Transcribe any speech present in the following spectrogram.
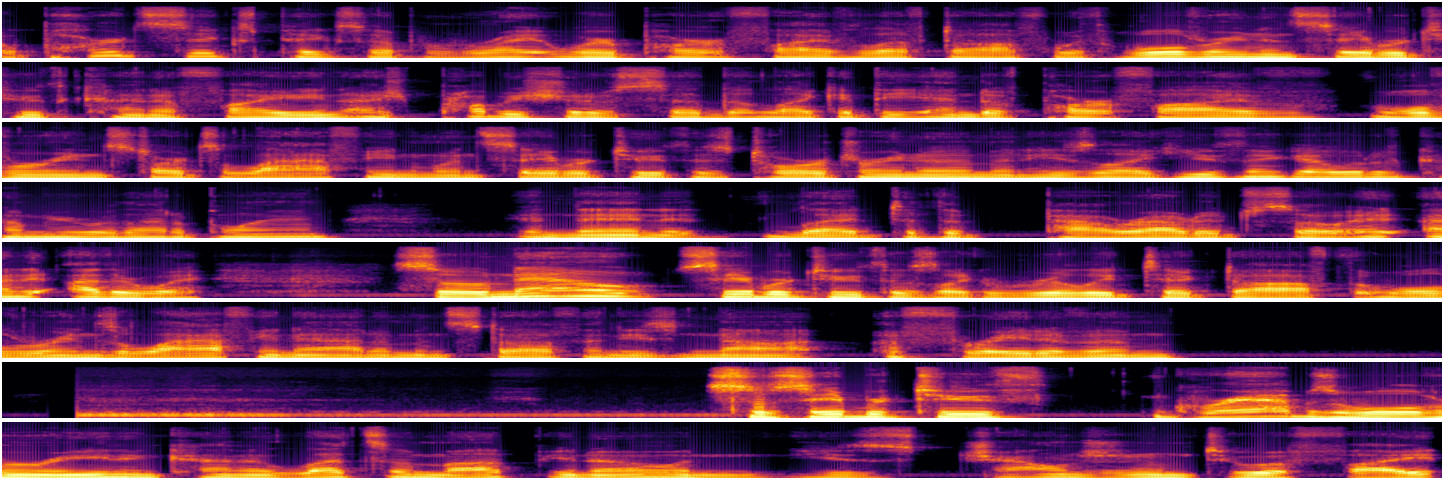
So part six picks up right where part five left off with Wolverine and Sabretooth kind of fighting. I probably should have said that like at the end of part five, Wolverine starts laughing when Sabretooth is torturing him and he's like, You think I would have come here without a plan? And then it led to the power outage. So either way. So now Sabretooth is like really ticked off that Wolverine's laughing at him and stuff, and he's not afraid of him. So Sabretooth grabs Wolverine and kind of lets him up, you know, and he's challenging him to a fight.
